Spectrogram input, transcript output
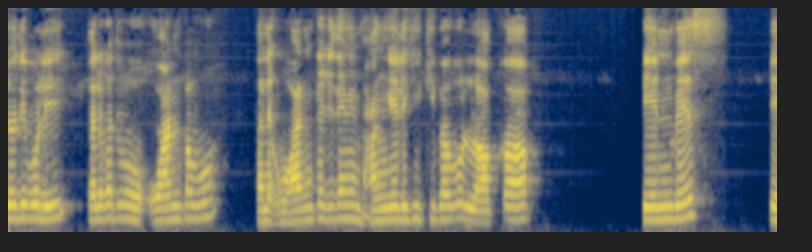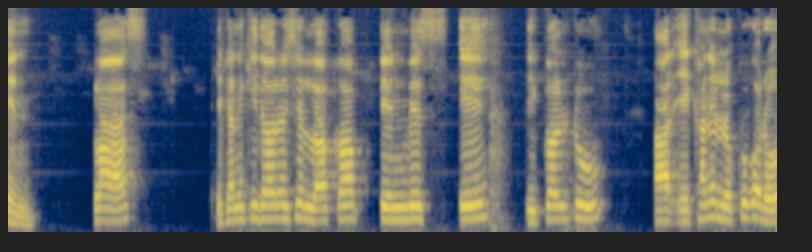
যদি বলি, তাহলে কত ওয়ান পাবো। তাহলে ওয়ানকে যদি আমি ভাঙ্গিয়ে লিখি, কি পাবো? Log of ten base ten plus এখানে কি দেওয়া রয়েছে? Log of ten base a equal to আর এখানে লক্ষ্য করো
